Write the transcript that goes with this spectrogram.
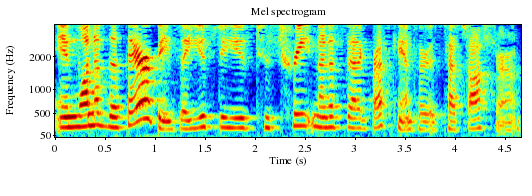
And one of the therapies they used to use to treat metastatic breast cancer is testosterone.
